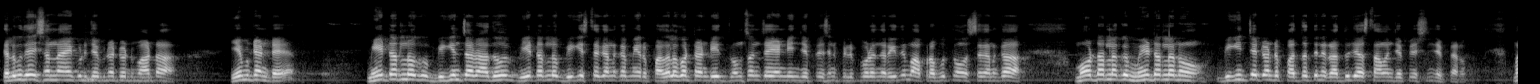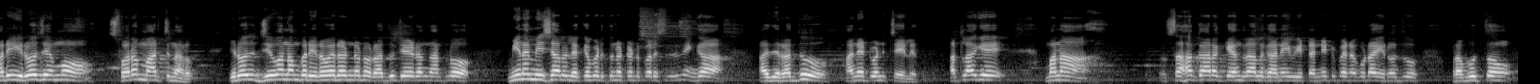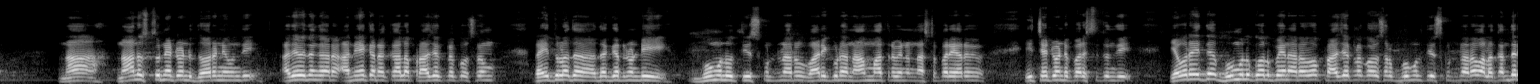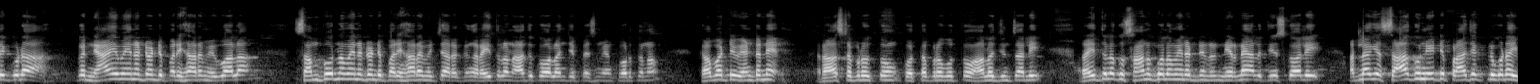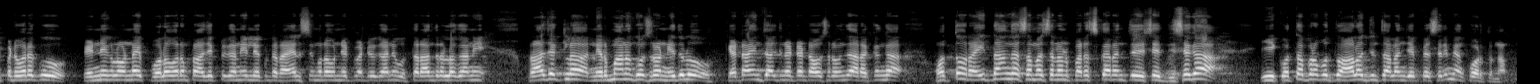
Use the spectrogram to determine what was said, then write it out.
తెలుగుదేశం నాయకుడు చెప్పినటువంటి మాట ఏమిటంటే మీటర్లు బిగించరాదు మీటర్లు బిగిస్తే కనుక మీరు పగలగొట్టండి ధ్వంసం చేయండి అని చెప్పేసి పిలుపుకోవడం జరిగింది. మా ప్రభుత్వం వస్తే కనుక మోటార్లకు మీటర్లను బిగించేటువంటి పద్ధతిని రద్దు చేస్తామని చెప్పేసి చెప్పారు. మరి ఈరోజేమో స్వరం మార్చినారు. ఈరోజు జీవో నంబర్ ఇరవై రెండును రద్దు చేయడం దాంట్లో మీనమీషాలు లెక్క పెడుతున్నటువంటి పరిస్థితి ఇంకా అది రద్దు అనేటువంటి చేయలేదు. అట్లాగే మన సహకార కేంద్రాలు కానీ వీటన్నిటిపైన కూడా ఈరోజు ప్రభుత్వం నా నానుస్తున్నటువంటి ధోరణి ఉంది. అదేవిధంగా అనేక రకాల ప్రాజెక్టుల కోసం రైతుల ద- దగ్గర నుండి భూములు తీసుకుంటున్నారు. వారికి కూడా నామమాత్రమైన నష్టపరిహారం ఇచ్చేటువంటి పరిస్థితి ఉంది. ఎవరైతే భూములు కోల్పోయినారో ప్రాజెక్టుల కోసం భూములు తీసుకుంటున్నారో వాళ్ళకందరికీ కూడా ఒక న్యాయమైనటువంటి పరిహారం ఇవ్వాలా? సంపూర్ణమైనటువంటి పరిహారం ఇచ్చే రకంగా రైతులను ఆదుకోవాలని చెప్పేసి మేము కోరుతున్నాం. కాబట్టి వెంటనే రాష్ట్ర ప్రభుత్వం కొత్త ప్రభుత్వం ఆలోచించాలి. రైతులకు సానుకూలమైన నిర్ణయాలు తీసుకోవాలి. అట్లాగే సాగునీటి ప్రాజెక్టులు కూడా ఇప్పటి వరకు పెండింగ్లో ఉన్నాయి. పోలవరం ప్రాజెక్టు కానీ లేకుంటే రాయలసీమలో ఉన్నటువంటివి కానీ ఉత్తరాంధ్రలో కానీ ప్రాజెక్టుల నిర్మాణం కోసం నిధులు కేటాయించాల్సినటువంటి అవసరం ఉంది. ఆ రకంగా మొత్తం రైతాంగ సమస్యలను పరిష్కారం చేసే దిశగా ఈ కొత్త ప్రభుత్వం ఆలోచించాలని చెప్పేసి మేము కోరుతున్నాం.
